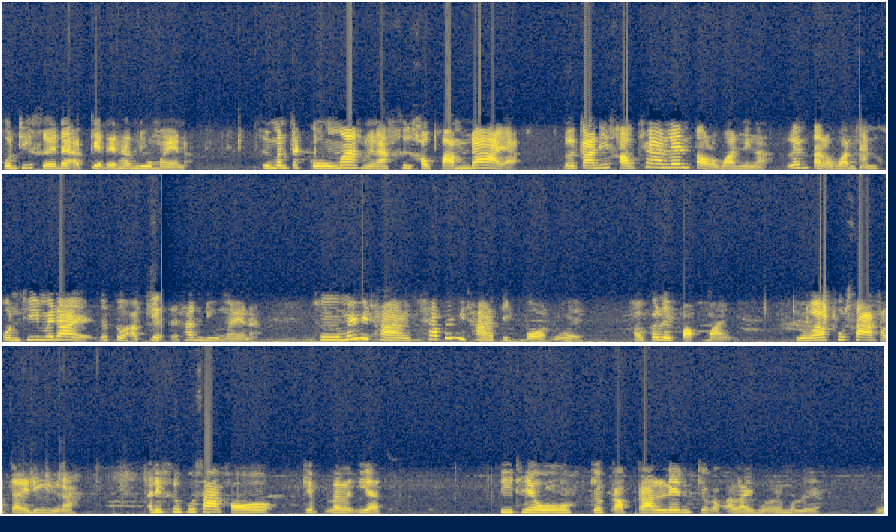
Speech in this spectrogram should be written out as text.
คนที่เคยได้อัปเกรดไททันดิวแมนอะ คือมันจะโกงมากเลยนะ คือเขาปั๊มได้อะโดยการที่เขาแค่เล่นต่อละวันเองอะเล่นแต่ละวันคือคนที่ไม่ได้เจ้าตัวอัปเกรดไททันดิวแมนอะคือไม่มีทางแทบไม่มีทางติดบอร์ดด้วยเขาก็เลยปรับใหม่ ถือว่าผู้สร้างเขาใจดีอยู่นะ อันนี้คือผู้สร้างเขาเก็บรายละเอียด ดีเทลเกี่ยวกับการเล่นเกี่ยวกับอะไรหมดไว้หมดเลยอะโอ้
